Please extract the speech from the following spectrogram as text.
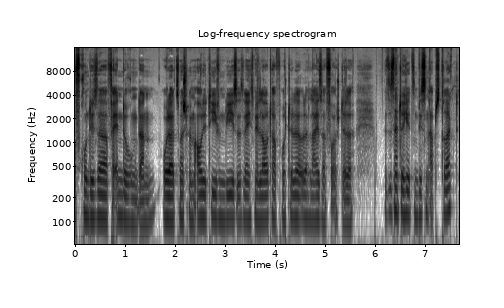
aufgrund dieser Veränderung dann? Oder zum Beispiel im Auditiven, wie ist es, wenn ich es mir lauter vorstelle oder leiser vorstelle? Das ist natürlich jetzt ein bisschen abstrakt,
